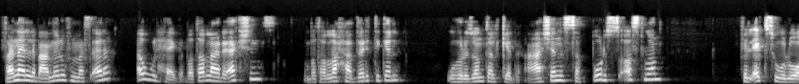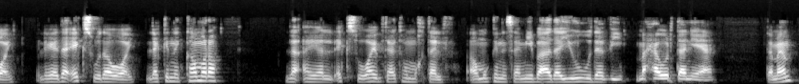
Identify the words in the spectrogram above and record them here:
فأنا اللي بعمله في المسألة أول حاجة بطلع reactions وبطلعها vertical و horizontal كده عشان ال supports أصلا في ال X وال Y اللي هي ده X وده Y لكن الكمرة لا هي ال X و Y بتاعتهم مختلفة أو ممكن نسميه بقى ده U وده V محاور تانية يعني. تمام؟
